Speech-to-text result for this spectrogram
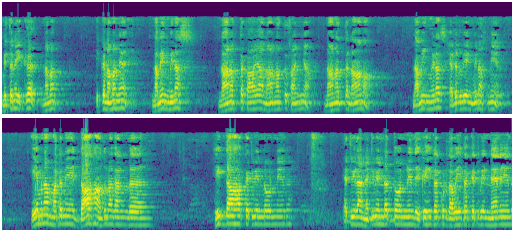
මෙතන එක නමක් එක නම නෑ. නමෙන් වෙනස්. නානත්ත කායා නානත්ත සංඥා නානත්ත නාම නමින් වෙනස් හැඩරුවෙන් වෙනස් නේද? එහෙමනම් මට මේ 1000 අඳුනගන්න හිත් 1000ක් ඇති වෙන්න ඕනේ නේද? ඇති වෙලා නැති වෙන්නත් ඕනේ නේද? එක හිතක් උඩ තව හිතක් ඇති වෙන්නේ නැහැ නේද?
